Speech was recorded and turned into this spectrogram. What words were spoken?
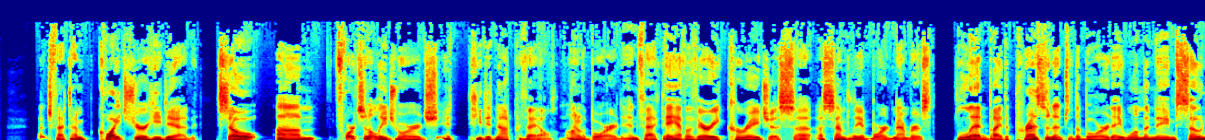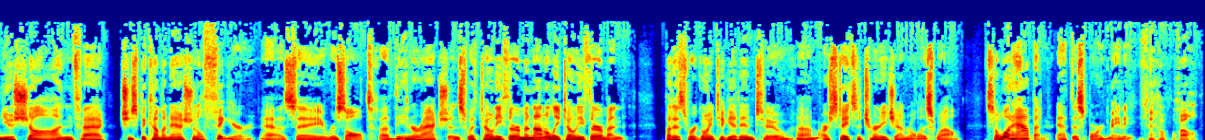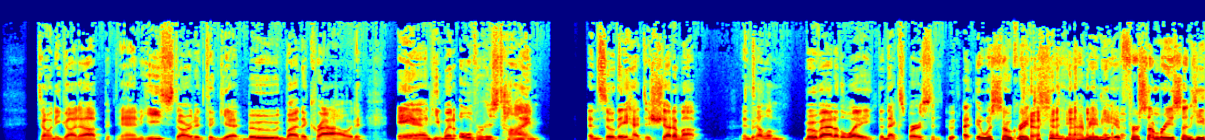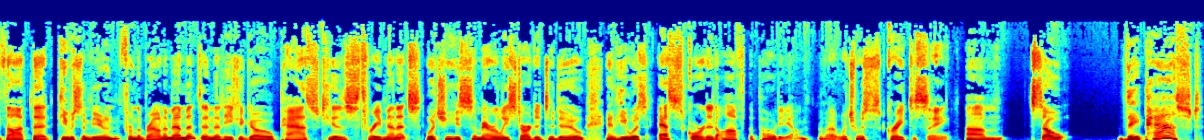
In fact, I'm quite sure he did. So, um, fortunately, George, it, he did not prevail on the board. In fact, they have a very courageous uh, assembly of board members led by the president of the board, a woman named Sonia Shaw. In fact, she's become a national figure as a result of the interactions with Tony Thurmond, Not only Tony Thurmond, but as we're going to get into, um, our state's attorney general as well. So, what happened at this board meeting? well, Tony got up and he started to get booed by the crowd and he went over his time. And so they had to shut him up and tell him, move out of the way, the next person. It was so great to see. I mean, he, for some reason, he thought that he was immune from the Brown Amendment and that he could go past his three minutes, which he summarily started to do. And he was escorted off the podium, uh, which was great to see. Um, so they passed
